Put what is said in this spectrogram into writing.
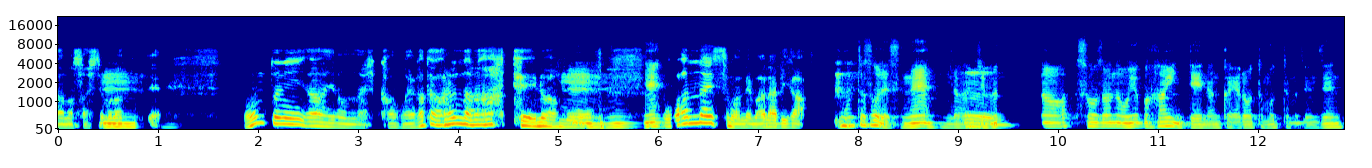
あ、あのさせてもらってて、本当にあいろんな考え方があるんだなっていうのはもう、ね終わんないですもんね、学びが。本当そうですね。だから自分うんの想像の及ぶ範囲で何かやろうと思っても全然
